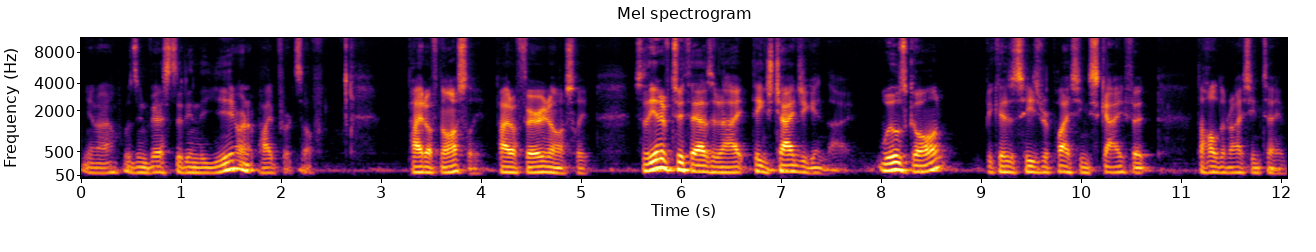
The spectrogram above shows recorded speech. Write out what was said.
you know was invested in the year, and it paid for itself. paid off nicely, paid off very nicely. So the end of 2008, things change again though. Will's gone because he's replacing Skaife at the Holden Racing team.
